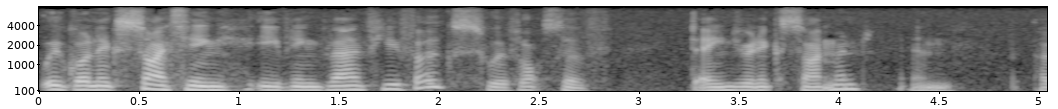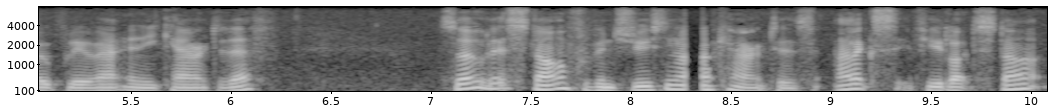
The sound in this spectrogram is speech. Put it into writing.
we've got an exciting evening planned for you folks with lots of danger and excitement and hopefully without any character death. So let's start off with introducing our characters. Alex, if you'd like to start,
